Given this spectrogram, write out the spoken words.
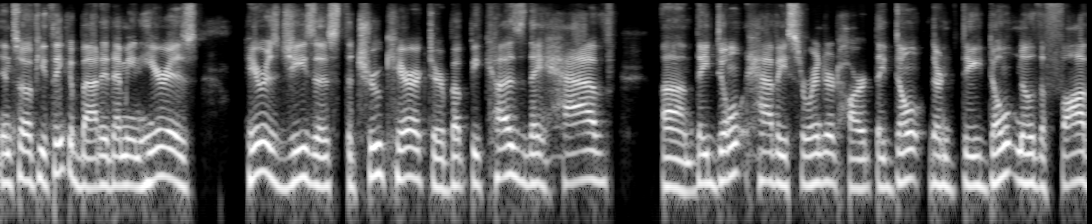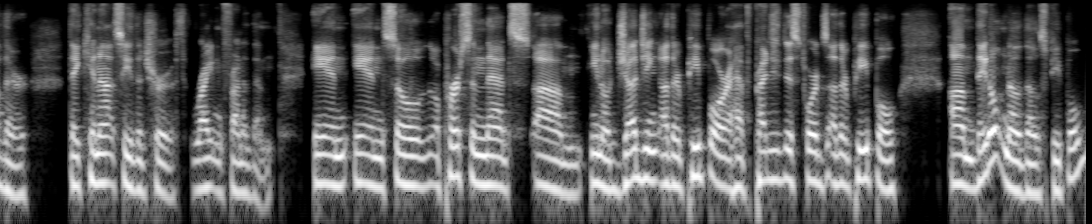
And so if you think about it, I mean here is here is Jesus, the true character, but because they have um, they don't have a surrendered heart, they don't they they don't know the Father, they cannot see the truth right in front of them. And and so a person that's um, you know judging other people or have prejudice towards other people um, they don't know those people.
